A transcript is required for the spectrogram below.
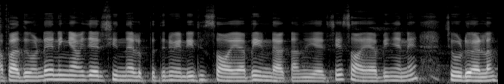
അപ്പോൾ അതുകൊണ്ട് തന്നെ ഞാൻ വിചാരിച്ചു ഇന്ന് എളുപ്പത്തിന് വേണ്ടിയിട്ട് സോയാബീൻ ഉണ്ടാക്കാമെന്ന് വിചാരിച്ച് സോയാബീൻ ഞാൻ ചൂടുവെള്ളം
